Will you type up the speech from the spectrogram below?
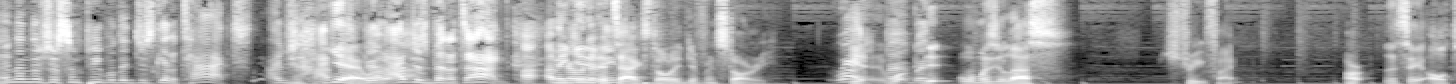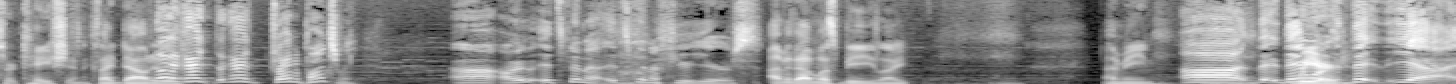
and then there's just some people that just get attacked i've just, I've Yeah, just been, well, I've just been attacked I, I mean, You know getting attacked is totally different story. right Yeah, but- what- but when was your last street fight, or let's say altercation? Because I doubt it. no, the is. guy the guy tried to punch me Uh, it's been a it's been a few years. I mean, that must be like. I mean, Uh, they, they Weird. Were, they, yeah,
